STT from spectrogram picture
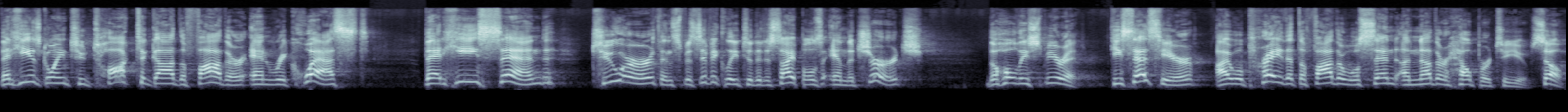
that he is going to talk to God the Father and request that he send to earth, and specifically to the disciples and the church, the Holy Spirit. He says here, I will pray that the Father will send another helper to you. So,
